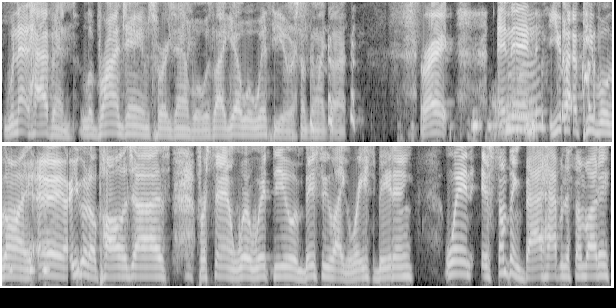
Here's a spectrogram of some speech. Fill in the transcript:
when that happened, LeBron James, for example, was like, "Yo, we're with you" or something like that, right? And then mm-hmm. you have people going, "Hey, are you going to apologize for saying we're with you?" and basically like race baiting. When if something bad happened to somebody,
